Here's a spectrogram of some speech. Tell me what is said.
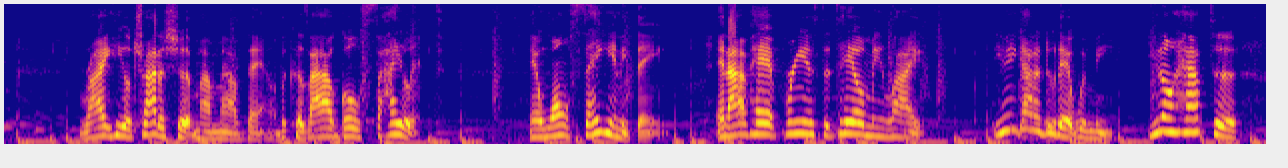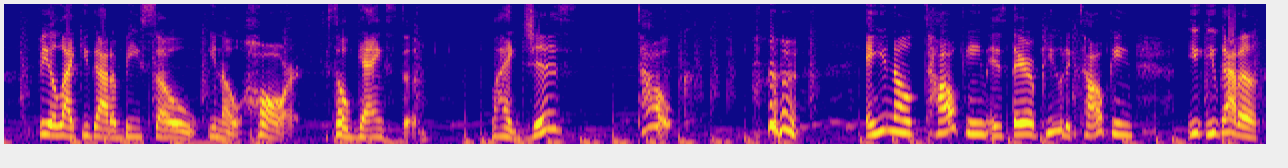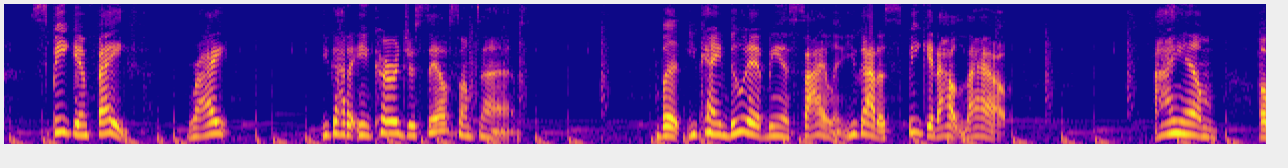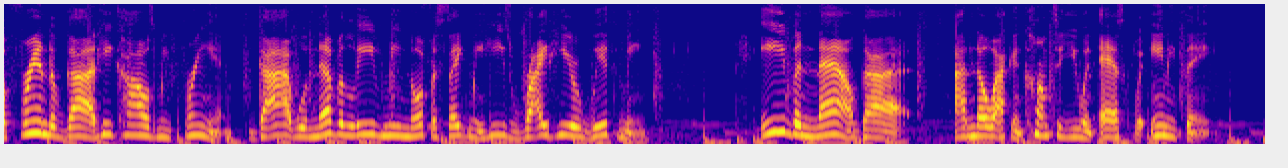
Right? He'll try to shut my mouth down because I'll go silent and won't say anything. And I've had friends to tell me, like, you ain't got to do that with me. You don't have to feel like you got to be so, you know, hard, so gangster like, just talk. and you know, talking is therapeutic. Talking, you, you gotta speak in faith, right? You gotta encourage yourself sometimes. But you can't do that being silent. You gotta speak it out loud. I am a friend of God. He calls me friend. God will never leave me nor forsake me. He's right here with me. Even now, God, I know I can come to you and ask for anything,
